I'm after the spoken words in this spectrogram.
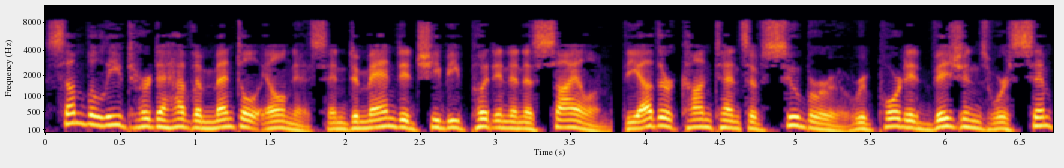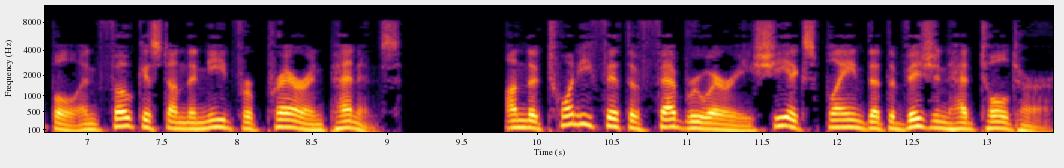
Some believed her to have a mental illness and demanded she be put in an asylum. The other contents of Soubirous reported visions were simple and focused on the need for prayer and penance. On 25 February she explained that the vision had told her,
